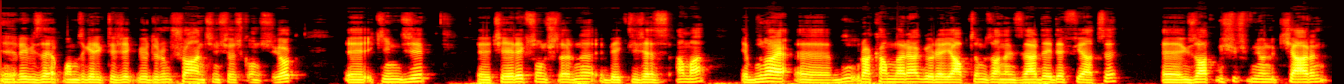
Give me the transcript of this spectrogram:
e, revize yapmamızı gerektirecek bir durum şu an için söz konusu yok. E, ikinci e, çeyrek sonuçlarını bekleyeceğiz ama e, buna e, bu rakamlara göre yaptığımız analizlerde hedef fiyatı 163 ee, milyonluk karın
